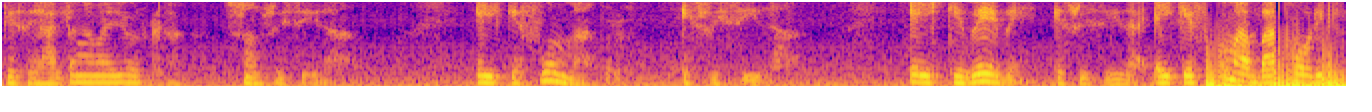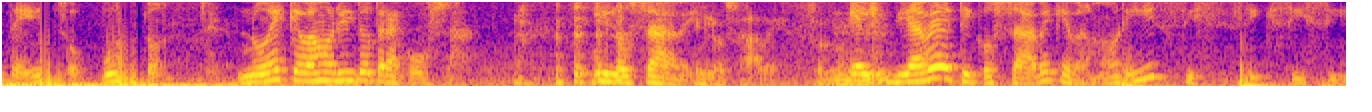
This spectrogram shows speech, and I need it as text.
que se saltan a Mallorca son suicidas. El que fuma es suicida. El que bebe es suicida. El que fuma va a morir de eso, punto. No es que va a morir de otra cosa. Y lo y sabe. lo sabe. solo- El diabético sabe que va a morir si, si, si, si,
